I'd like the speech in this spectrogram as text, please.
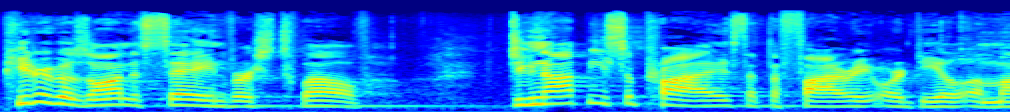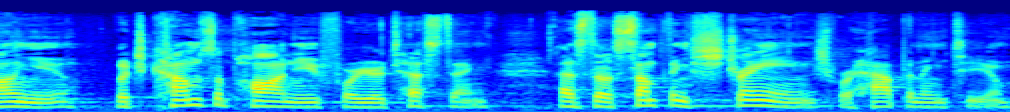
Peter goes on to say in verse 12, Do not be surprised at the fiery ordeal among you which comes upon you for your testing, as though something strange were happening to you.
